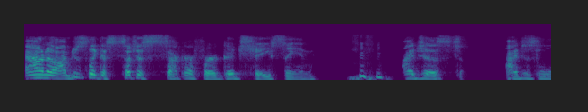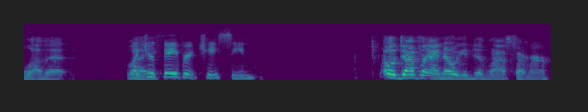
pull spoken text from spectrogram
I don't know. I'm just like a such a sucker for a good chase scene. I just, I just love it. What's your favorite chase scene? oh, definitely. I know what you did last summer.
